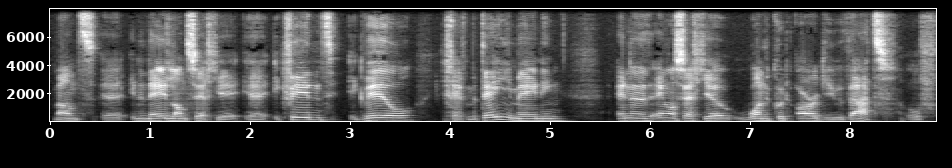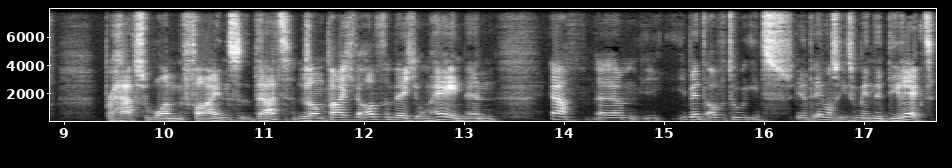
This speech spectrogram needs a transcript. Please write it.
Want eh, in het Nederlands zeg je, eh, ik vind, ik wil. Je geeft meteen je mening. En in het Engels zeg je, one could argue that. Of perhaps one finds that. Dus dan praat je er altijd een beetje omheen. En ja, ehm, je- bent af en toe iets, in het Engels iets minder direct.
